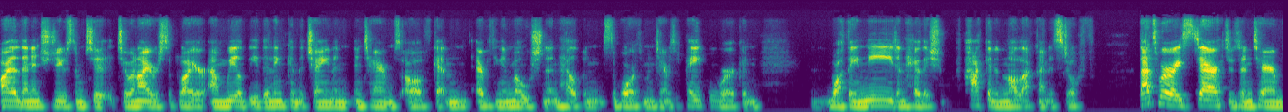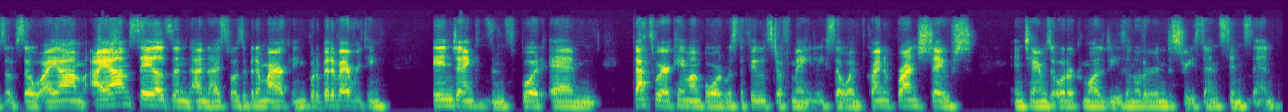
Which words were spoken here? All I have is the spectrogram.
I'll then introduce them to, to an Irish supplier and we'll be the link in the chain in, in terms of getting everything in motion and helping support them in terms of paperwork and what they need and how they should pack it and all that kind of stuff. That's where I started in terms of so I am I am sales and, and I suppose a bit of marketing, but a bit of everything in Jenkinson's. But um that's where I came on board was the food stuff mainly. So I've kind of branched out in terms of other commodities and other industries then since then.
